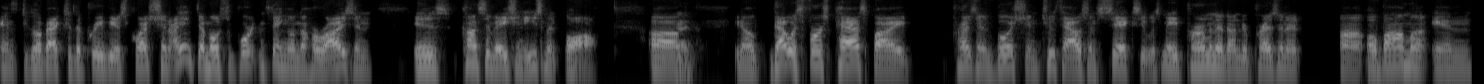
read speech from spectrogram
and to go back to the previous question, I think the most important thing on the horizon is conservation easement law. Um, okay. You know, that was first passed by President Bush in 2006. It was made permanent under President uh, Obama in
